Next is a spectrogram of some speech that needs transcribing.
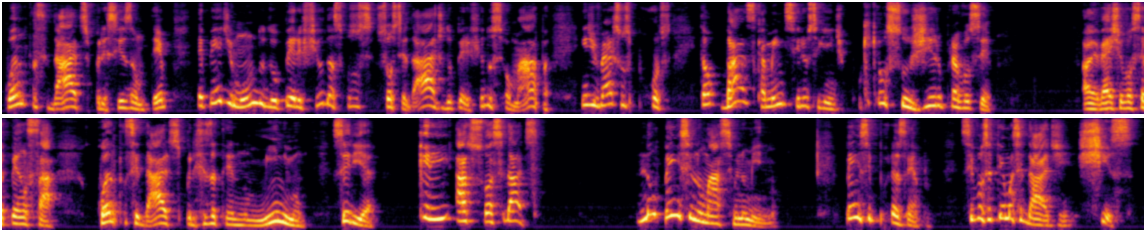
quantas cidades precisam ter, depende muito do perfil da sua sociedade, do perfil do seu mapa, em diversos pontos. Então, basicamente seria o seguinte: o que eu sugiro para você? Ao invés de você pensar quantas cidades precisa ter no mínimo, seria crie as suas cidades. Não pense no máximo e no mínimo. Pense, por exemplo, se você tem uma cidade X,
